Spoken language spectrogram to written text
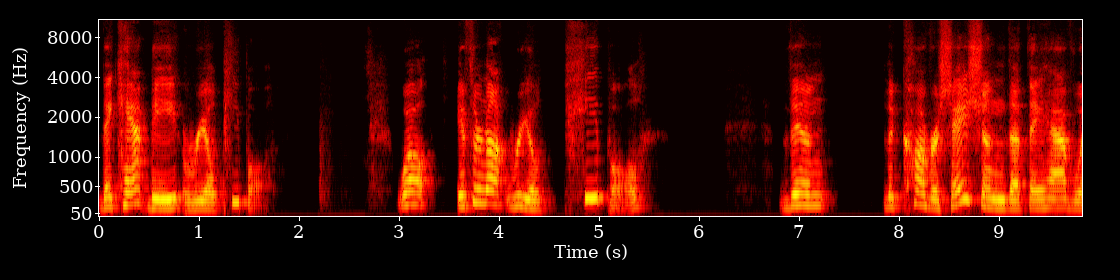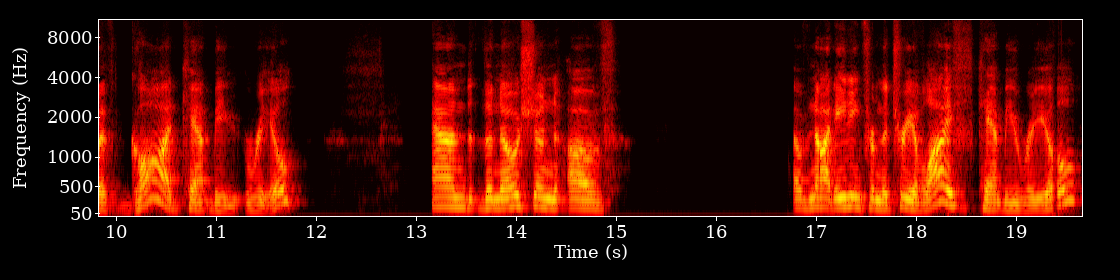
they can't be real people. Well, if they're not real people, then the conversation that they have with God can't be real. And the notion of, of not eating from the tree of life can't be real.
